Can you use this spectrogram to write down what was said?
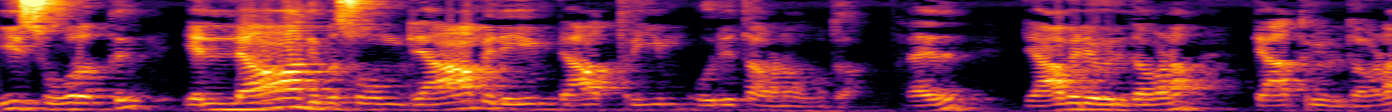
ഈ സൂറത്ത് എല്ലാ ദിവസവും രാവിലെയും രാത്രിയും ഒരു തവണ ഊതുക. അതായത് രാവിലെ ഒരു തവണ രാത്രി ഒരു തവണ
